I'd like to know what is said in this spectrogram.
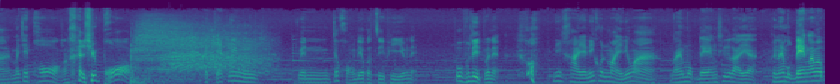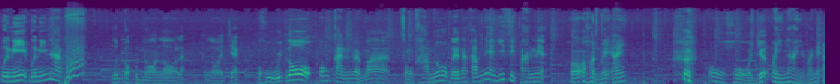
R ไม่ใช่พ่อใครชื่อพ่อไอ้แจ็คนี่ เป็นเจ้าของเดียวกับ CP วะเนี่ย ผู้ผลิตวะเนี่ย นี่ใครอันนี้คนใหม่นี่ว่านายหมวกแดงชื่ออะไรอะคือนายหมวกแดงแล้วมาปืนนี้ปืนนี้หนักรุ่นบอกคุณนอนรอแล้วรอแจ็คโอ้โหโล่ป้องกันแบบว่าสงครามโลกเลยนะครับเนี่ย20อันเนี่ยพออ่อนไหมไอ้โอ้โห เยอะไปไหนวะเนี่ย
